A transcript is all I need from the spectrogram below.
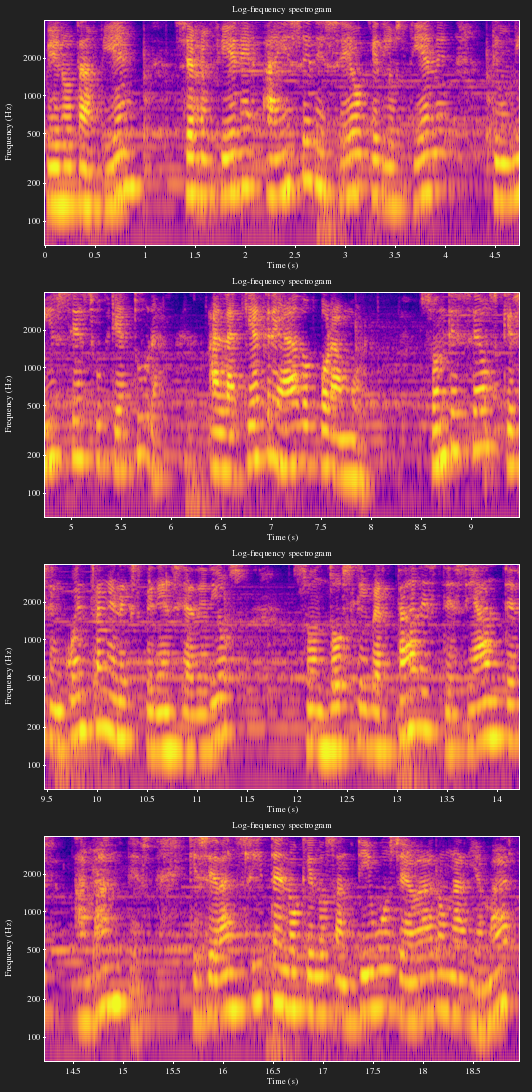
pero también se refiere a ese deseo que Dios tiene de unirse a su criatura, a la que ha creado por amor. Son deseos que se encuentran en la experiencia de Dios. Son dos libertades deseantes, amantes, que se dan cita en lo que los antiguos llevaron a llamar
